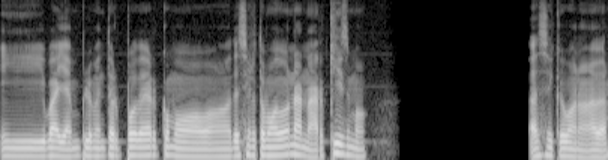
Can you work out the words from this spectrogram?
Y vaya, implementó el poder como, de cierto modo, un anarquismo. Así que bueno, a ver.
